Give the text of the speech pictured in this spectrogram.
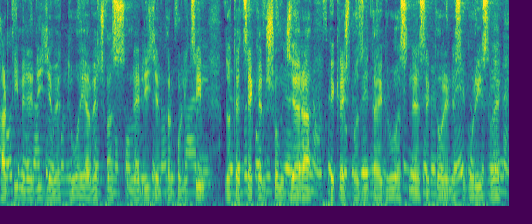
hartimin e ligjeve tuaja, veçmas në ligjin për policinë Do të ceken shumë gjëra, pikërisht pozita e gruas në sektorin e sigurisë dhe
